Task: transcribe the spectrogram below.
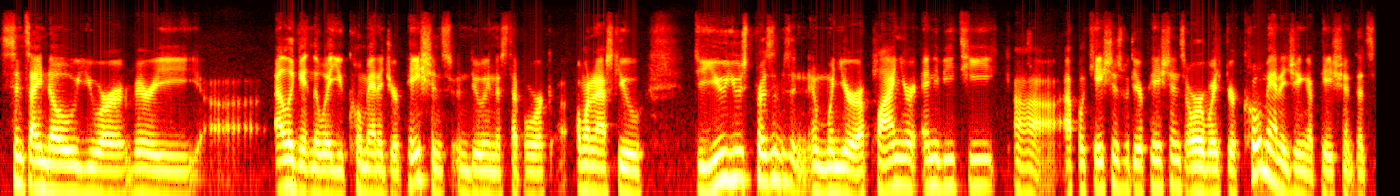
since I know you are very uh, elegant in the way you co-manage your patients in doing this type of work, I want to ask you do you use prisms and, and when you're applying your NVT uh, applications with your patients or if you're co-managing a patient that's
